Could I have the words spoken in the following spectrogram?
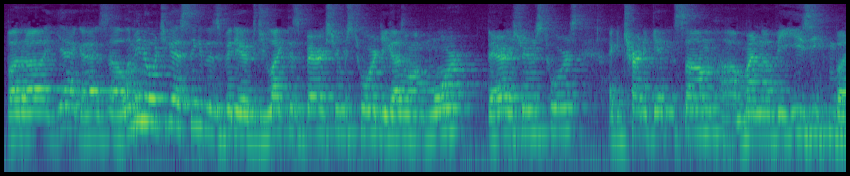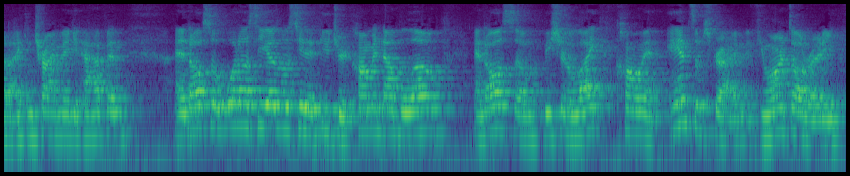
But uh, yeah, guys, uh, let me know what you guys think of this video. Did you like this barracks rooms tour? Do you guys want more barracks rooms tours? I can try to get in some. Uh, might not be easy, but I can try and make it happen. And also, what else do you guys want to see in the future? Comment down below. And also, be sure to like, comment, and subscribe if you aren't already.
